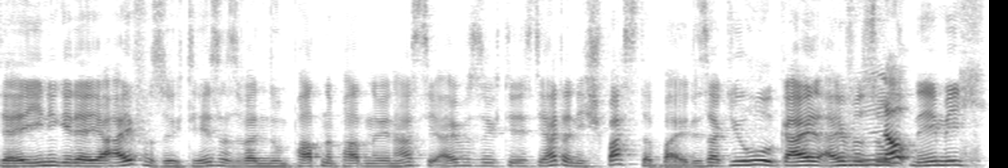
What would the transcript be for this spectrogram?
Derjenige, der ja eifersüchtig ist, also wenn du einen Partner, Partnerin hast, die eifersüchtig ist, die hat ja nicht Spaß dabei. Die sagt, juhu, geil, Eifersucht no. nehme ich,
